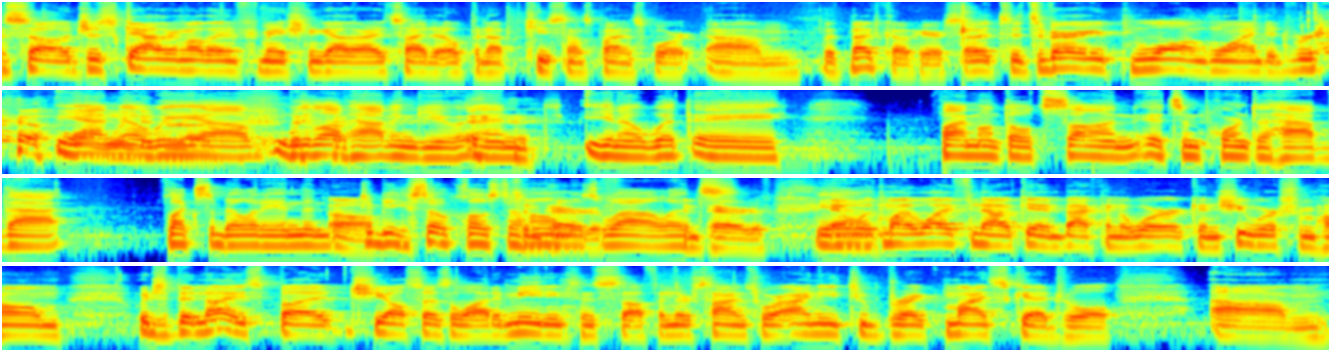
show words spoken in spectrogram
So just gathering all that information together, I decided to open up Keystone Spine and Sport um, with Medco here. So it's it's a very long-winded. Realm. Yeah, no, we uh, we love having you, and you know, with a five-month-old son, it's important to have that flexibility and then oh, to be so close to home as well. It's imperative. Yeah. And with my wife now getting back into work and she works from home, which has been nice, but she also has a lot of meetings and stuff. And there's times where I need to break my schedule um,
